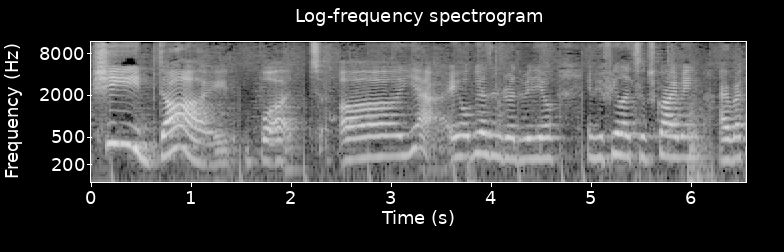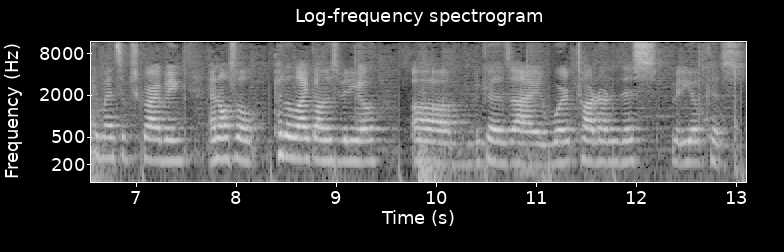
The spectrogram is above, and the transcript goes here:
she died. But, uh, yeah, I hope you guys enjoyed the video. If you feel like subscribing, I recommend subscribing, and also put a like on this video, um, because I worked hard on this video, because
